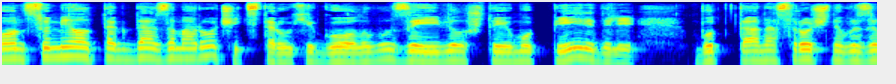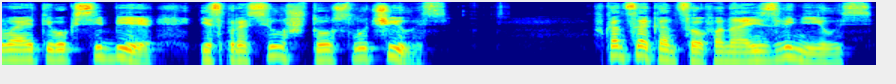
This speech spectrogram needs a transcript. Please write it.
Он сумел тогда заморочить старухе голову, заявил, что ему передали, будто она срочно вызывает его к себе, и спросил, что случилось. В конце концов она извинилась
